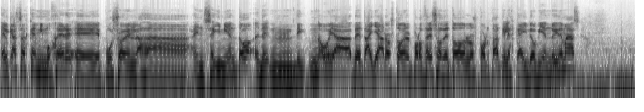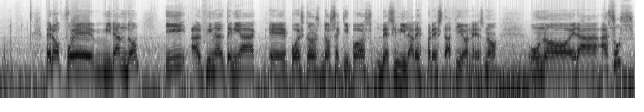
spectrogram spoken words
el caso es que mi mujer eh, puso en, seguimiento, de, no voy a detallaros todo el proceso de todos los portátiles que ha ido viendo y demás, pero fue mirando y al final tenía eh, puestos dos equipos de similares prestaciones, ¿no? Uno era Asus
